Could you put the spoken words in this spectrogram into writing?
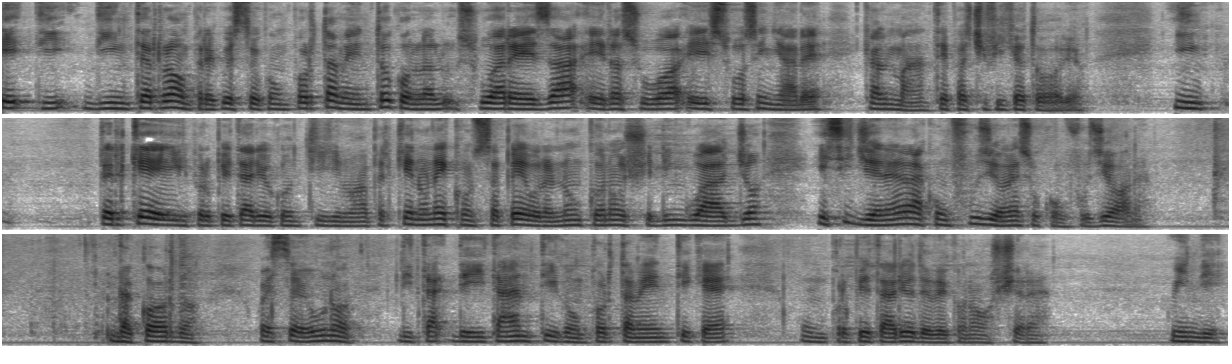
e di, di interrompere questo comportamento con la sua resa e, la sua, e il suo segnale calmante, pacificatorio. In, perché il proprietario continua? Perché non è consapevole, non conosce il linguaggio e si genera confusione su confusione. D'accordo? Questo è uno ta- dei tanti comportamenti che un proprietario deve conoscere. Quindi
